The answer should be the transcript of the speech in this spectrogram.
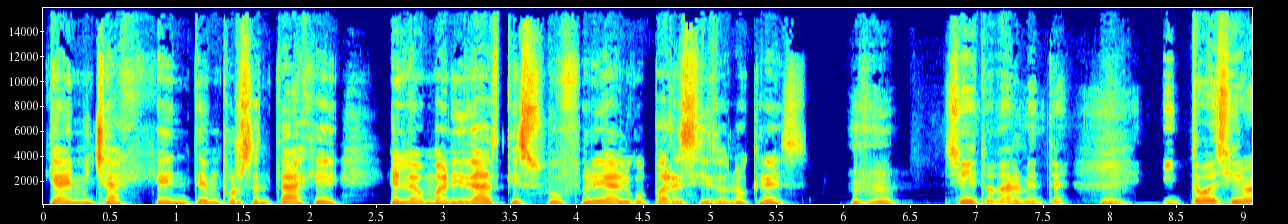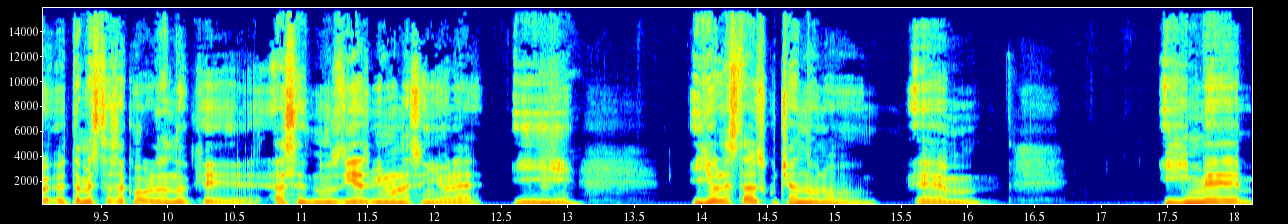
que hay mucha gente, un porcentaje en la humanidad que sufre algo parecido, ¿no crees? Sí, totalmente. Y te voy a decir, ahorita me estás acordando que hace unos días vino una señora y, y yo la estaba escuchando, ¿no? Em, y me,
